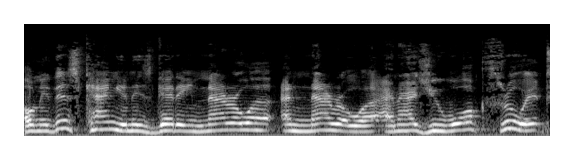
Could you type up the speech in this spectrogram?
Only this canyon is getting narrower and narrower, and as you walk through it,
